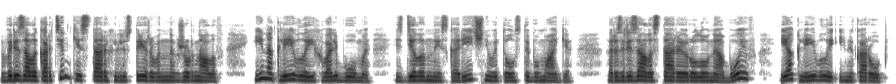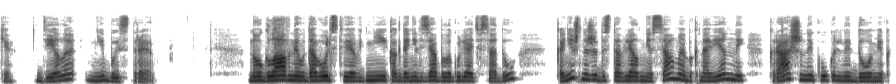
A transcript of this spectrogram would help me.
Вырезала картинки из старых иллюстрированных журналов и наклеивала их в альбомы, сделанные из коричневой толстой бумаги. Разрезала старые рулоны обоев и оклеивала ими коробки. Дело не быстрое. Но главное удовольствие в дни, когда нельзя было гулять в саду, конечно же, доставлял мне самый обыкновенный крашеный кукольный домик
